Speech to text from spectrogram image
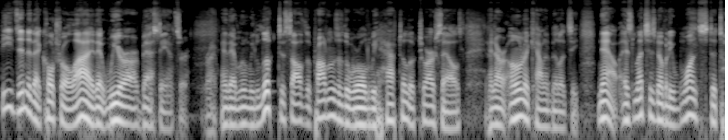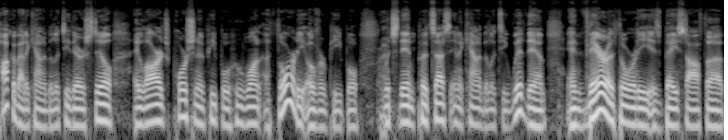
feeds into that cultural lie that we are our best answer. Right. And that when we look to solve the problems of the world, we have to look to ourselves and our own accountability. Now, as much as nobody wants to talk about accountability, there are still a large portion of people who want authority over people, which then puts us in accountability with them. And their authority is based off of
